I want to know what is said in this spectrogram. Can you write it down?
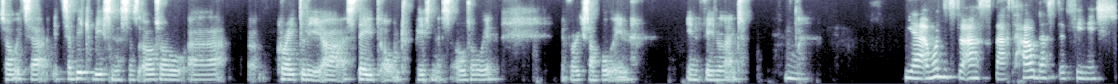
so it's a it's a big business, as also greatly uh, state-owned business, also in, for example, in in Finland. Mm. Yeah, I wanted to ask that. How does the Finnish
